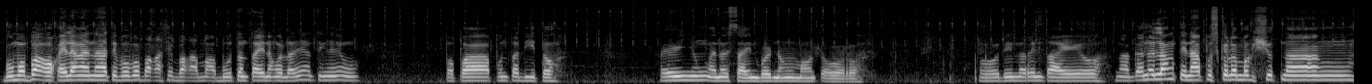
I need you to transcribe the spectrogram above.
bumaba o kailangan natin bumaba kasi baka maabutan tayo ng ulan. Yan, tingnan nyo. Papapunta dito. Ayun yung ano, signboard ng Mount Oro. So di na rin tayo. Nag ano lang, tinapos ko lang mag-shoot ng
